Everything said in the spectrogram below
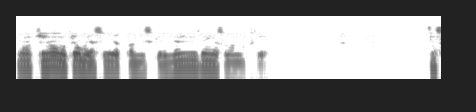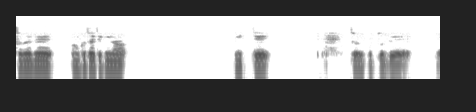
もう昨日も今日も休みだったんですけど、全然休まらなくて。それで、具体的な日程ということで、え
